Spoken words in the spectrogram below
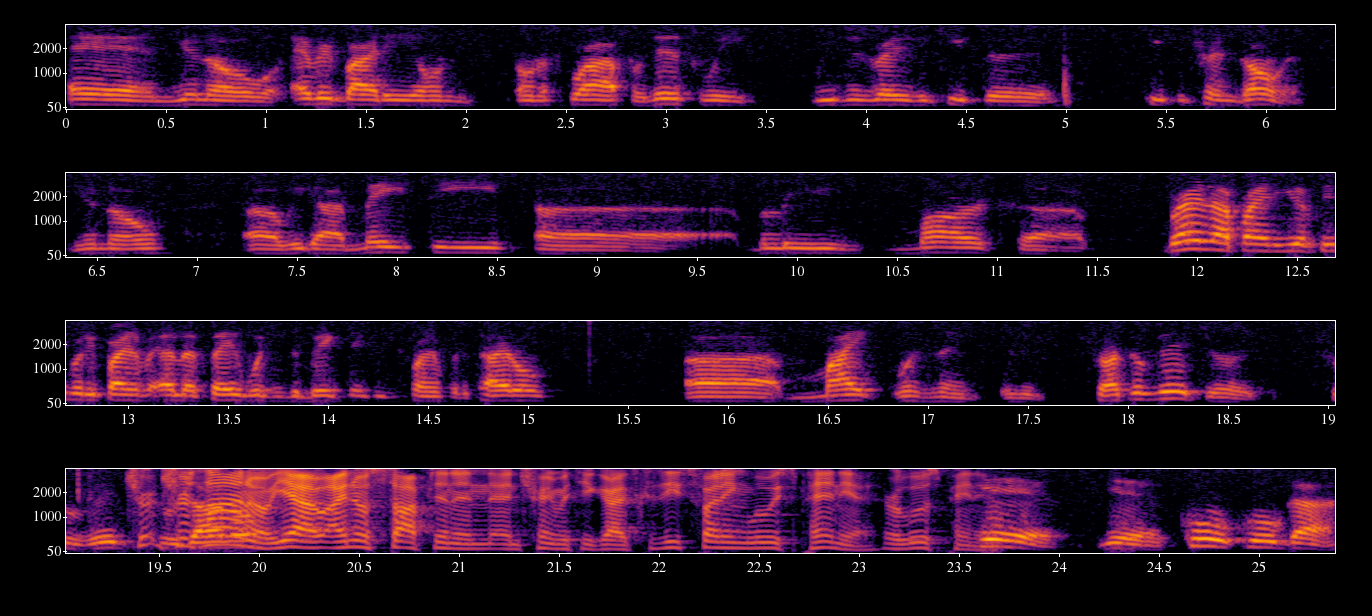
and you know everybody on on the squad for this week. We just ready to keep the keep the trend going. You know, uh, we got Maycee, uh, believe Mark. Uh, Brandon not fighting the UFC, but he's fighting for LFA, which is the big thing. He's fighting for the title. Uh, Mike, what's his name? Is it Trukovich or Truvich? Tr- Trizano, yeah, I know. Stopped in and, and trained with you guys because he's fighting Luis Pena or Luis Pena. Yeah, yeah, cool, cool guy.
